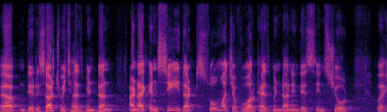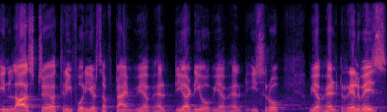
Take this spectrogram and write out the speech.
uh, the research which has been done. And I can see that so much of work has been done in this institute in last uh, three, four years of time, we have helped DRDO, we have helped ISRO, we have helped railways,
